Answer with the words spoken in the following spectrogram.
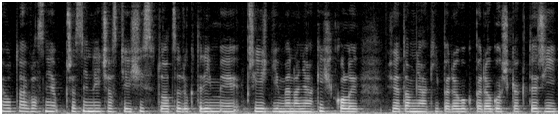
Jo, to je vlastně přesně nejčastější situace, do které my přijíždíme na nějaké školy, že je tam nějaký pedagog, pedagožka, kteří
